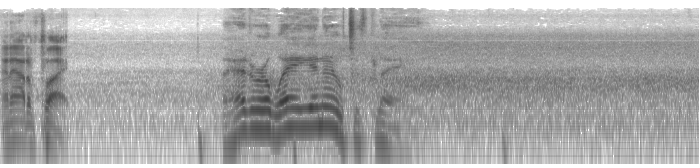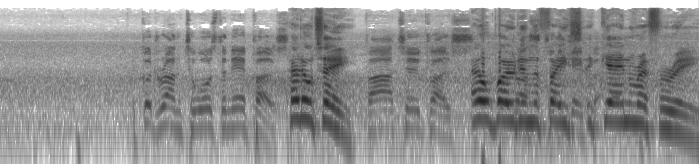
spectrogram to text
and out of play. A header away and out of play. A good run towards the near post. Penalty! Far too close. Elbowed in the face keeper. again, referee.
